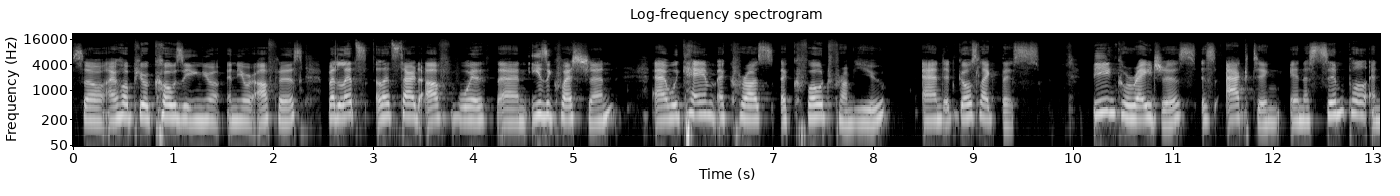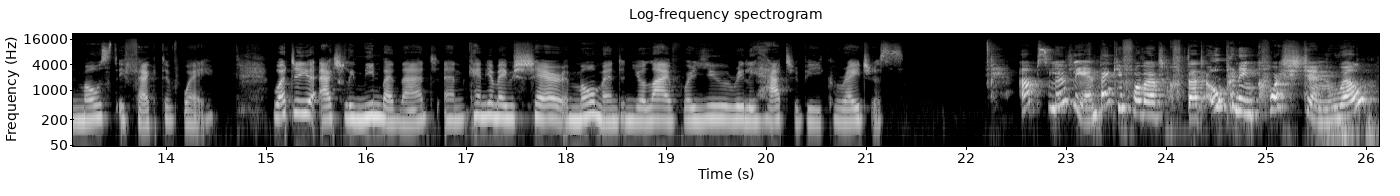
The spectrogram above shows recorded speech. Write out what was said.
so I hope you're cozy in your in your office. But let's let's start off with an easy question. And uh, we came across a quote from you, and it goes like this: "Being courageous is acting in a simple and most effective way." What do you actually mean by that? And can you maybe share a moment in your life where you really had to be courageous? Absolutely, and thank you for that that opening question. Well,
